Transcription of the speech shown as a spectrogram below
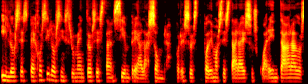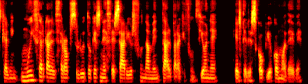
y los espejos y los instrumentos están siempre a la sombra. Por eso podemos estar a esos 40 grados Kelvin, muy cerca del cero absoluto, que es necesario, es fundamental para que funcione el telescopio como debe.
